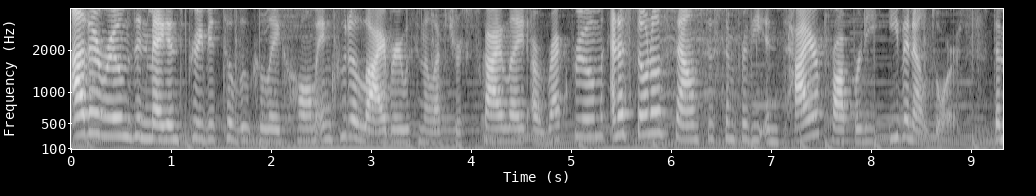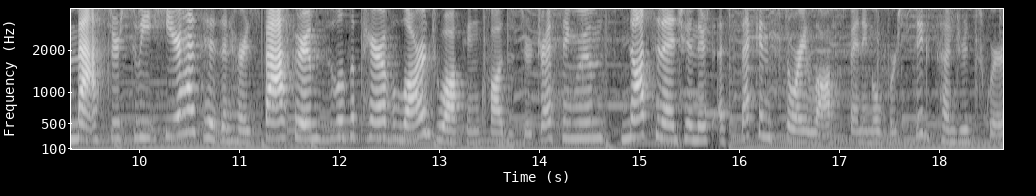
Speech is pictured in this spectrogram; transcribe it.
Other rooms in Megan's previous Toluca Lake home include a library with an electric skylight, a rec room, and a Sonos sound sound system for the entire property, even outdoors. The master suite here has his and hers bathrooms, as well as a pair of large walk-in closets or dressing rooms, not to mention there's a second story loft spanning over 600 square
